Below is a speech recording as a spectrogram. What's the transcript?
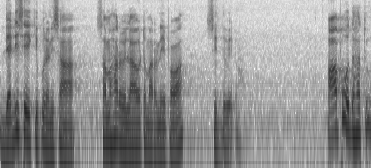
දැඩිසේ කිපුණ නිසා සමහර වෙලාවට මරණය පවා සිද්ධ වෙනවා. ආපෝධහතුව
